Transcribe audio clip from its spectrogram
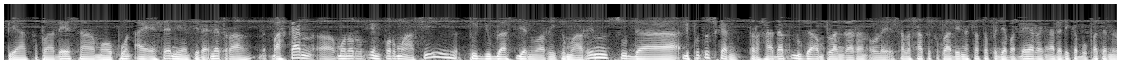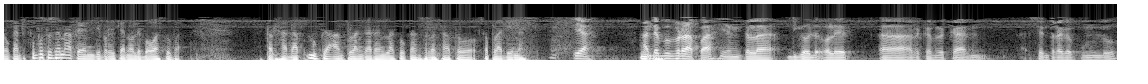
pihak kepala desa maupun ASN yang tidak netral. Bahkan uh, menurut informasi 17 Januari kemarin sudah diputuskan terhadap dugaan pelanggaran oleh salah satu kepala dinas atau pejabat daerah yang ada di Kabupaten Nunukan. Keputusan apa yang diberikan oleh Bawaslu, Pak? terhadap dugaan pelanggaran dilakukan salah satu kepala dinas? Ya, hmm. ada beberapa yang telah digodok oleh uh, rekan-rekan sentra Gakumdu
